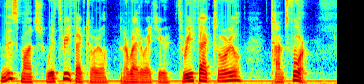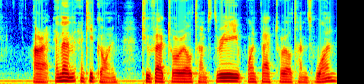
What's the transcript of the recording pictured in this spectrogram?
this much with 3 factorial. And I write it right here. 3 factorial times 4. All right, and then and keep going. 2 factorial times 3, 1 factorial times 1.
